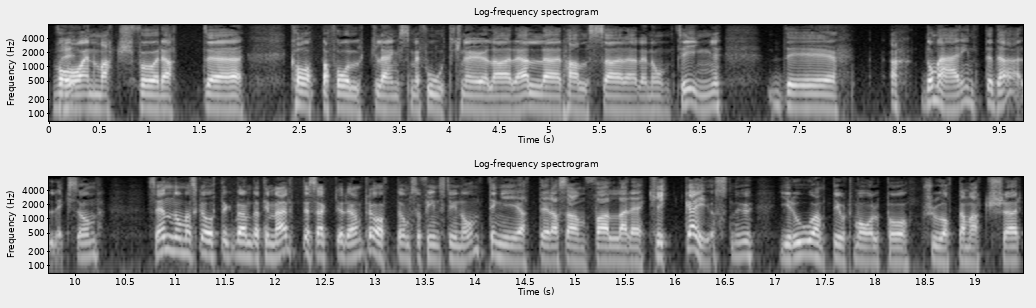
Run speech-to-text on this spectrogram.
var en match för att eh, kapa folk längs med fotknölar eller halsar eller någonting. Det, ah, de är inte där liksom. Sen om man ska återvända till Mertesacker och det han pratade om så finns det ju någonting i att deras anfallare klickar just nu. Giro har inte gjort mål på 7-8 matcher.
